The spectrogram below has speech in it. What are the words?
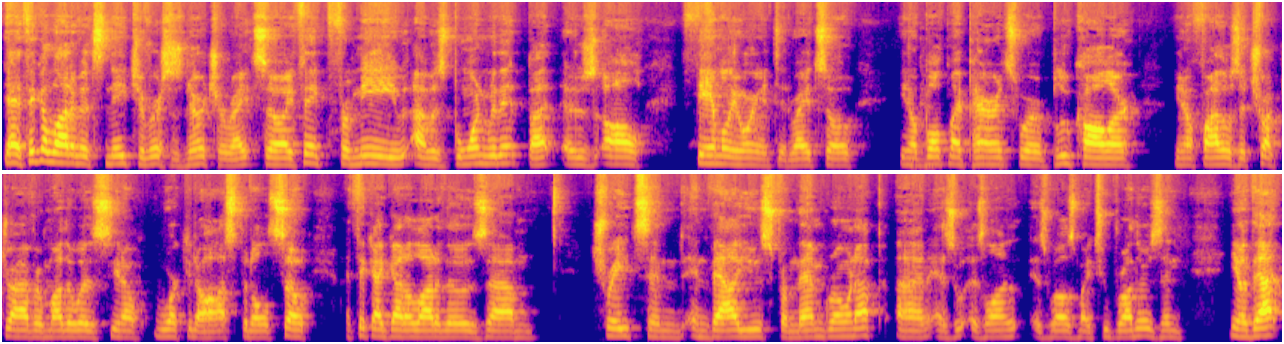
Yeah, I think a lot of it's nature versus nurture, right? So I think for me, I was born with it, but it was all family oriented, right? So, you know, okay. both my parents were blue collar. You know, father was a truck driver, mother was, you know, worked at a hospital. So I think I got a lot of those um, traits and and values from them growing up, uh, as as long as well as my two brothers, and you know that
